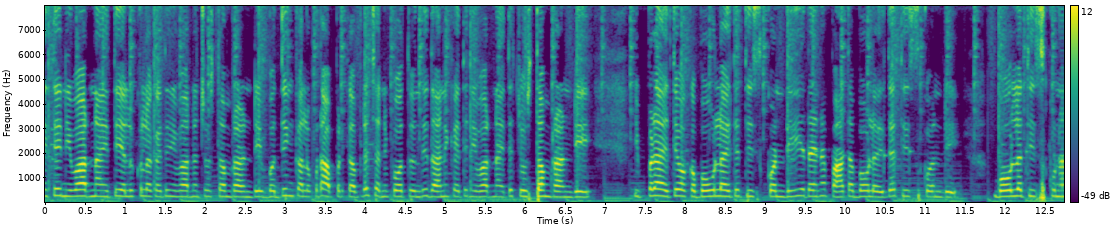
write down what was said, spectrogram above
అయితే నివారణ అయితే ఎలుకలకైతే నివారణ చూస్తాం రండి. బొద్దింకలు కూడా అప్పటికప్పుడే చనిపోతుంది. దానికైతే నివారణ అయితే చూస్తాం రండి. ఇప్పుడైతే ఒక బౌల్ అయితే తీసుకోండి. ఏదైనా పాత బౌల్ అయితే తీసుకోండి. బౌల్లో తీసుకున్న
